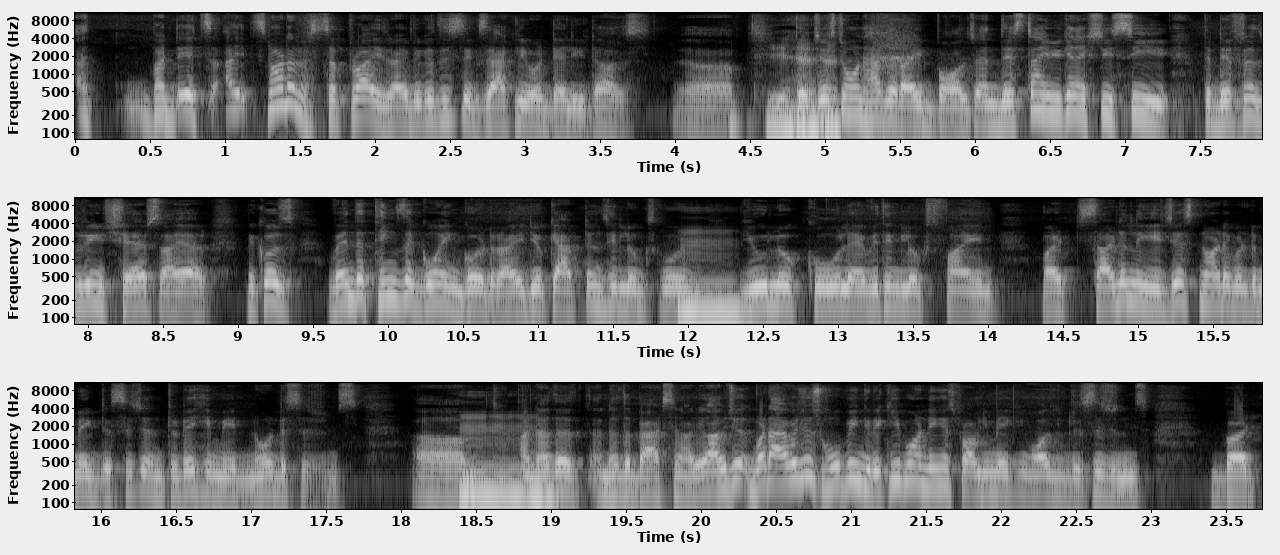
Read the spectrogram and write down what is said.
I- but it's it's not a surprise, right? Because this is exactly what Delhi does. Uh, They just don't have the right balls, and this time you can actually see the difference between Sher Sayar. Because when the things are going good, right, your captaincy looks good, Hmm. you look cool, everything looks fine, but suddenly he's just not able to make decisions. Today he made no decisions. Um, Hmm, Another another bad scenario. I was just, but I was just hoping Ricky Ponting is probably making all the decisions, but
